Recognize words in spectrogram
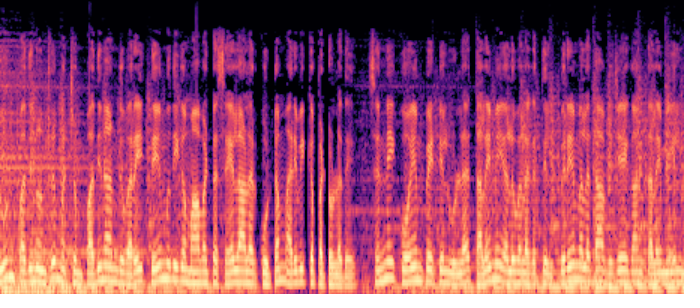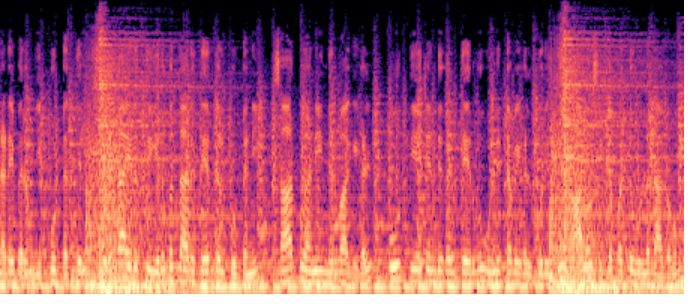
ஜூன் பதினொன்று மற்றும் பதினான்கு வரை தேமுதிக மாவட்ட செயலாளர் கூட்டம் அறிவிக்கப்பட்டுள்ளது. சென்னை கோயம்பேட்டில் உள்ள தலைமை அலுவலகத்தில் பிரேமலதா விஜயகாந்த் தலைமையில் நடைபெறும் இக்கூட்டத்தில் இரண்டாயிரத்து இருபத்தாறு தேர்தல் கூட்டணி சார்பு அணி நிர்வாகிகள் பூத் ஏஜெண்டுகள் தேர்வு உள்ளிட்டவைகள் குறித்து ஆலோசிக்கப்பட்டு உள்ளதாகவும்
